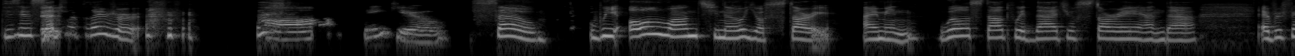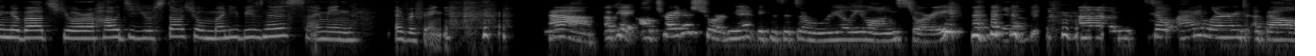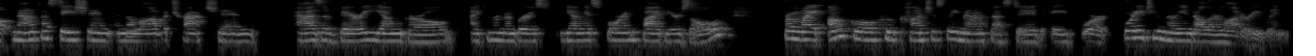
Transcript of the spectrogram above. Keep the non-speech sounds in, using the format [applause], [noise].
this is such a pleasure. [laughs] Aw, thank you. So, we all want to know your story. I mean, we'll start with that your story and uh, everything about your how did you start your money business? I mean, everything. [laughs] Yeah. Okay. I'll try to shorten it because it's a really long story. [laughs] Yeah. um, so I learned about manifestation and the law of attraction as a very young girl. I can remember as young as four and five years old from my uncle who consciously manifested a $42 million lottery win.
